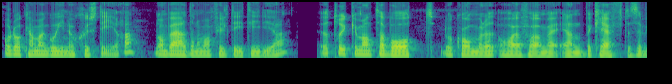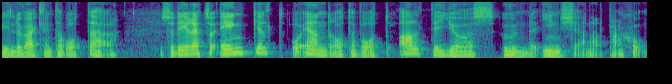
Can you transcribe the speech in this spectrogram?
och då kan man gå in och justera de värdena man fyllt i tidigare. Och trycker man ta bort, då kommer det, har jag för mig, en bekräftelse, vill du verkligen ta bort det här? Så det är rätt så enkelt att ändra och ta bort, allt det görs under intjänad pension.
